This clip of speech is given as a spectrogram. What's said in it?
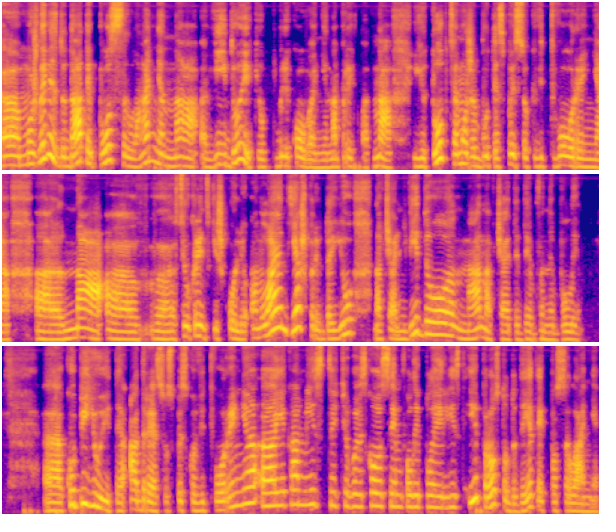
Е, Можливість додати посилання на відео, які опубліковані, наприклад, на YouTube. Це може бути список відтворення е, на е, всеукраїнській школі онлайн. Я ж передаю навчальні відео на навчайте, де б вони були. Е, Копіюєте адресу списку відтворення, е, яка містить обов'язково символи плейліст, і просто додаєте як посилання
